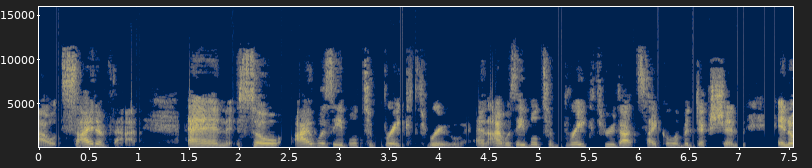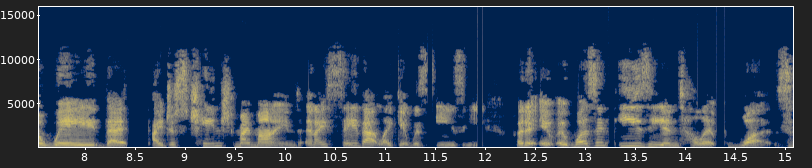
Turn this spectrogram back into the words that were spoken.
outside of that and so I was able to break through and I was able to break through that cycle of addiction in a way that I just changed my mind. And I say that like it was easy, but it, it wasn't easy until it was.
